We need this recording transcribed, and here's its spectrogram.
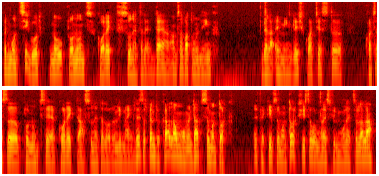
În mod sigur, nu pronunț corect sunetele. De-aia am salvat un link de la M-English cu, acest, cu această pronunție corectă a sunetelor în limba engleză, pentru că la un moment dat să mă întorc. Efectiv să mă întorc și să urmăresc filmulețul ăla,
